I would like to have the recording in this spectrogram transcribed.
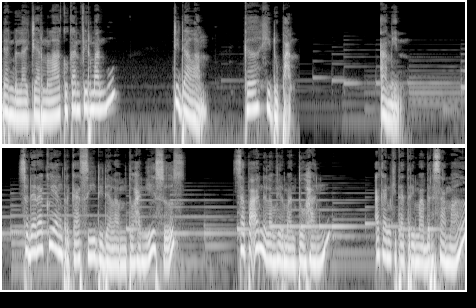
dan belajar melakukan firman-Mu di dalam kehidupan. Amin. Saudaraku yang terkasih di dalam Tuhan Yesus, sapaan dalam firman Tuhan akan kita terima bersama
